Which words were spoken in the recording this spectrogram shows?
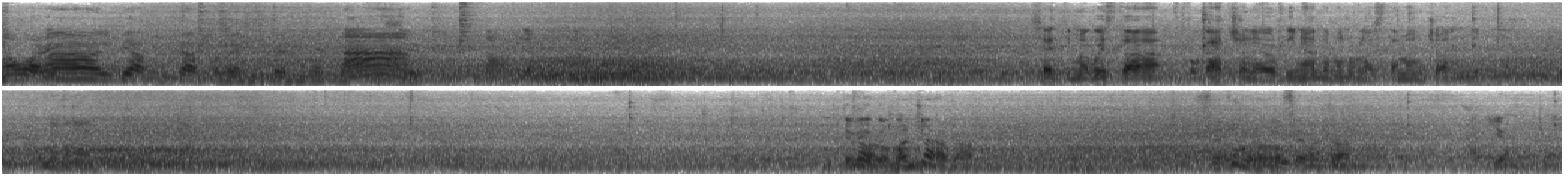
No worry. Ah, il piatto, il piatto per, per mettere Ah, no, già. Senti, ma questa focaccia l'hai ordinata ma non la stai mangiando. Come mai? Non No, l'ho mangiata. Sei tu che non lo stai mangiando. Ah, io ho mangiato.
